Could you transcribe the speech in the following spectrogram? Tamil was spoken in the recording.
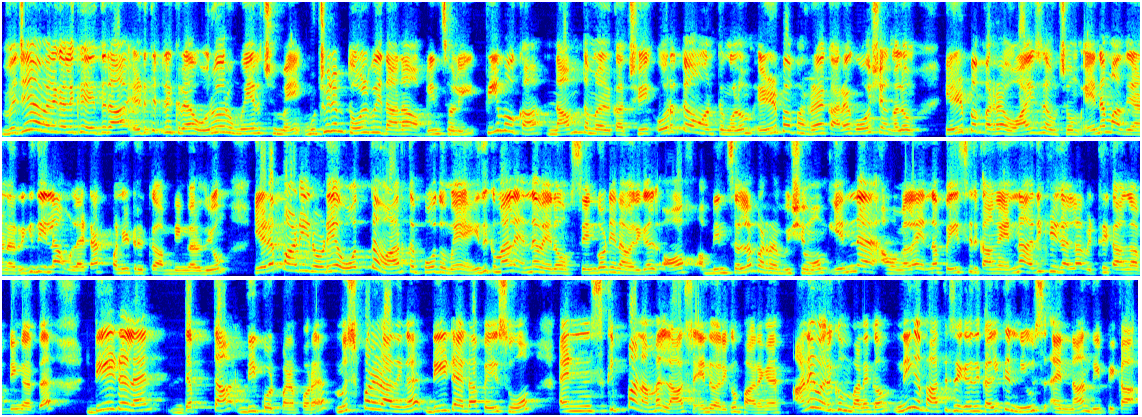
விஜய் அவர்களுக்கு எதிராக எடுத்துட்டு இருக்கிற ஒரு ஒரு முயற்சியுமே முற்றிலும் தோல்விதானா அப்படின்னு சொல்லி திமுக நாம் தமிழர் கட்சி ஒருத்தவங்க ஒருத்தவங்களும் எழுப்பப்படுற கரகோஷங்களும் எழுப்பப்படுற வாய்ஸ் அவுட்ஸும் என்ன மாதிரியான ரீதியில அவங்களை அட்டாக் பண்ணிட்டு இருக்கு அப்படிங்கிறதையும் எடப்பாடியினுடைய ஒத்த வார்த்தை போதுமே இதுக்கு மேல என்ன வேணும்? செங்கோட்டையன் அவர்கள் ஆஃப் அப்படின்னு சொல்லப்படுற விஷயமும் என்ன அவங்க எல்லாம் என்ன பேசியிருக்காங்க என்ன அறிக்கைகள்லாம் விட்டுருக்காங்க அப்படிங்கறத டீடைல் அண்ட் டெப்தா டீகோட் பண்ண போறேன். மிஸ் பண்ணிடாதீங்க டீடைல்டா பேசுவோம் அண்ட் ஸ்கிப் பண்ணாம லாஸ்ட் எண்ட் வரைக்கும் பாருங்க. அனைவருக்கும் வணக்கம். நீங்க பார்த்துட்டு இருக்கிறது கல்கன் நியூஸ் அண்ட் நான் தீபிகா.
